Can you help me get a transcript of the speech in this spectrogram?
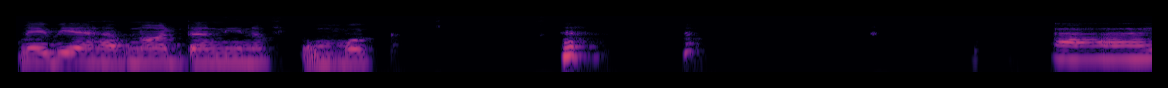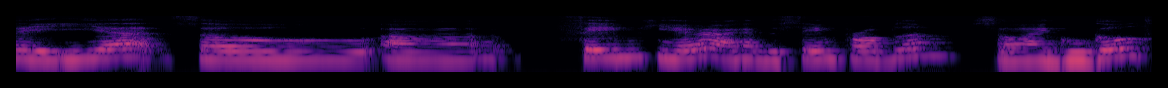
maybe I have not done enough homework. uh, yeah, so uh, same here. I have the same problem. So I Googled.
